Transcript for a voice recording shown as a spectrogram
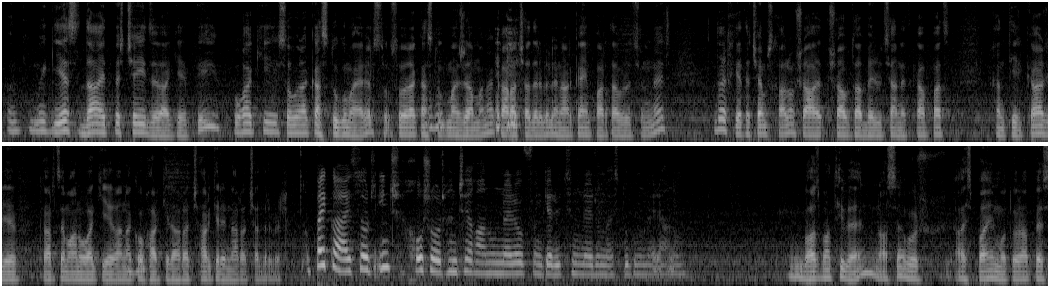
ես դա այդպես չէի ձևակերպի, ուղղակի սովորական ստուգում ա եղել, սովորական ստուգման ժամանակ առաջադրվել են արկային պարտավորություններ, այնտեղ եթե չեմ սխալվում շահութաբերության հետ կապված խնդիր կար եւ կարծեմ անուղակի եղանակով հարկեր առաջ հարկեր են առաջադրվել։ ՊԿ այսօր ինչ խոշոր հնչեղ անուններով ընկերություններում է ստուգումներ անում։ Բազմաթիվ են, ասեմ որ այս պահին մոտորապես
